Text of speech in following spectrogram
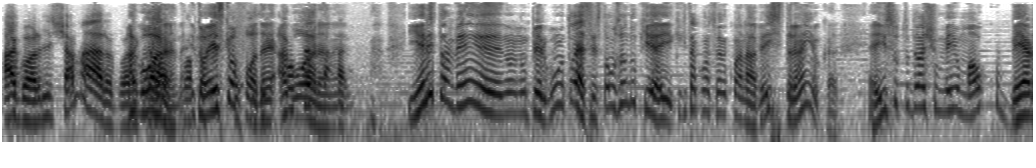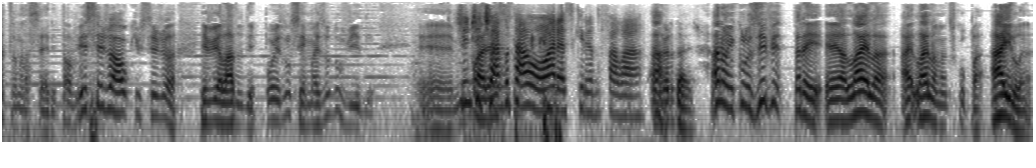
Agora eles chamaram. Agora, Agora, né? Então esse que é o foda, né? Agora, né? E ele também eh, não, não pergunta, ué, vocês estão usando o que aí? O que, que tá acontecendo com a nave? É estranho, cara. É isso tudo eu acho meio mal coberto na série. Talvez seja algo que seja revelado depois, não sei, mas eu duvido. É, Gente, parece- o Thiago tá horas querendo falar. É verdade. Ah, não, inclusive, peraí, é, Laila, Ai- Laila não, desculpa, Ayla,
